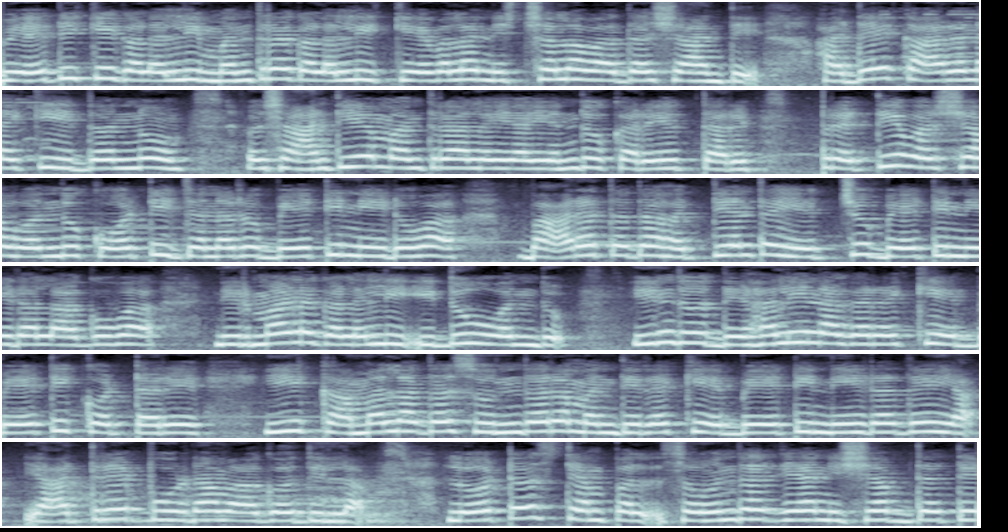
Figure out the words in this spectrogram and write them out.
ವೇದಿಕೆಗಳಲ್ಲಿ, ಮಂತ್ರಗಳಲ್ಲಿ ಕೇವಲ ನಿಶ್ಚಲವಾದ ಶಾಂತಿ. ಅದೇ ಕಾರಣಕ್ಕೆ ಇದನ್ನು ಶಾಂತಿಯ ಮಂತ್ರಾಲಯ ಎಂದು ಕರೆಯುತ್ತಾರೆ. ಪ್ರತಿ ವರ್ಷ ಒಂದು ಕೋಟಿ ಜನರು ಭೇಟಿ ನೀಡುವ ಭಾರತದ ಅತ್ಯಂತ ಹೆಚ್ಚು ಭೇಟಿ ನೀಡಲಾಗುವ ನಿರ್ಮಾಣಗಳಲ್ಲಿ ಇದು ಒಂದು. ಇಂದು ದೆಹಲಿ ನಗರಕ್ಕೆ ಭೇಟಿ ಕೊಟ್ಟರೆ ಈ ಕಮಲದ ಸುಂದರ ಮಂದಿರಕ್ಕೆ ಭೇಟಿ ನೀಡದೆ ಯಾತ್ರೆ ಪೂರ್ಣವಾಗೋದಿಲ್ಲ. ಲೋಟಸ್ ಟೆಂಪಲ್ ಸೌಂದರ್ಯ, ನಿಶಬ್ದತೆ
